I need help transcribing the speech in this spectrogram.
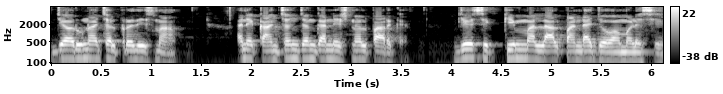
જે અરુણાચલ પ્રદેશમાં અને કાંચનજંગા નેશનલ પાર્ક, જે સિક્કિમમાં લાલ પાંડા જોવા મળે છે.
